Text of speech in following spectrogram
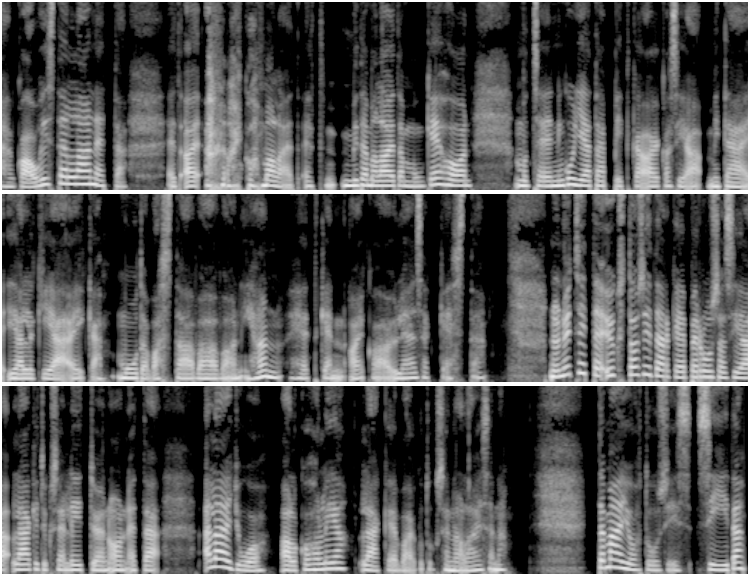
vähän kauhistellaan, että, että ai, ai kamala, että, että mitä mä laitan mun kehoon, mutta se ei niin kuin jätä pitkäaikaisia mitään jälkiä eikä muuta vastaavaa, vaan ihan hetken aikaa yleensä kestää. No nyt sitten yksi tosi tärkeä perusasia lääkitykseen liittyen on, että älä juo alkoholia lääkkeen vaikutuksen alaisena. Tämä johtuu siis siitä,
